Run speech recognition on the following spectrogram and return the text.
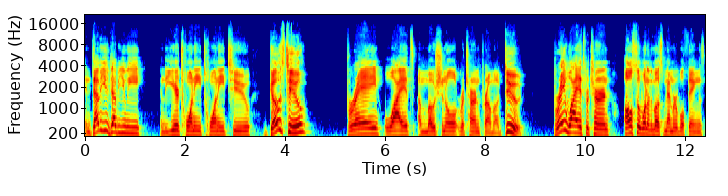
in WWE in the year 2022 goes to Bray Wyatt's emotional return promo. Dude, Bray Wyatt's return also one of the most memorable things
